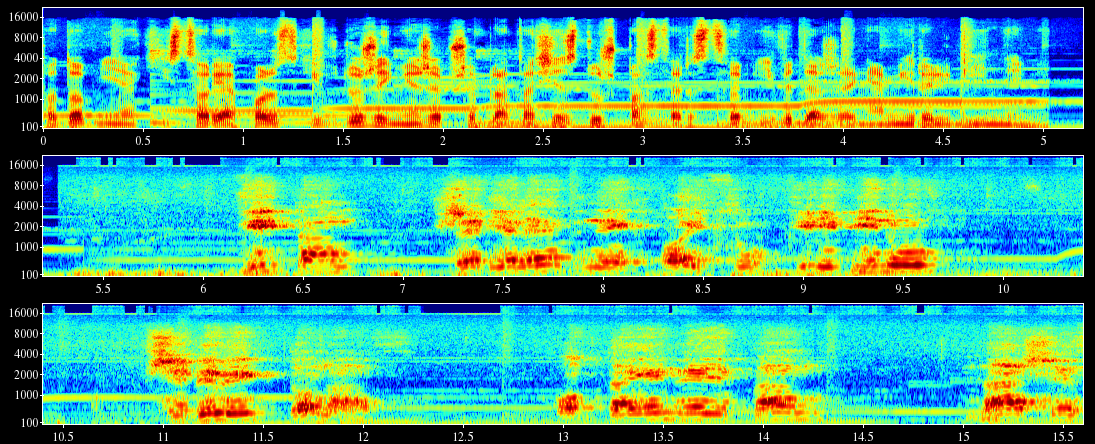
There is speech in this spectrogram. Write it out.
podobnie jak historia Polski, w dużej mierze przeplata się z duszpasterstwem i wydarzeniami religijnymi. Witam przewielebnych ojców Filipinów przybyłych do nas. Oddajemy Wam nasze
